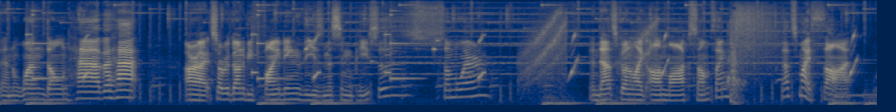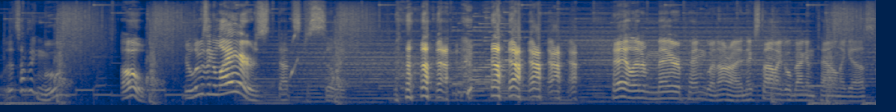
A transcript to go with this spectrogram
and one don't have a hat. Alright, so we're gonna be finding these missing pieces somewhere? And that's gonna, like, unlock something? That's my thought. Did something move? Oh! You're losing layers! That's just silly. hey, later, Mayor Penguin. Alright, next time I go back in town, I guess.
